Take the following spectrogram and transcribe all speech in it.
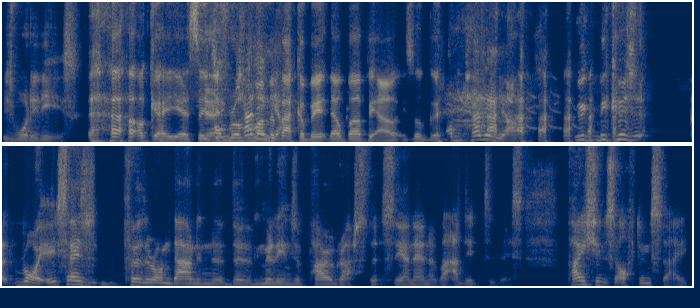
is what it is. okay, yeah. So Yeah. just I'm rub them on the ya. back a bit. They'll burp it out. It's all good. I'm telling you, because uh, right, it says further on down in the, the millions of paragraphs that CNN have added to this. Patients often say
